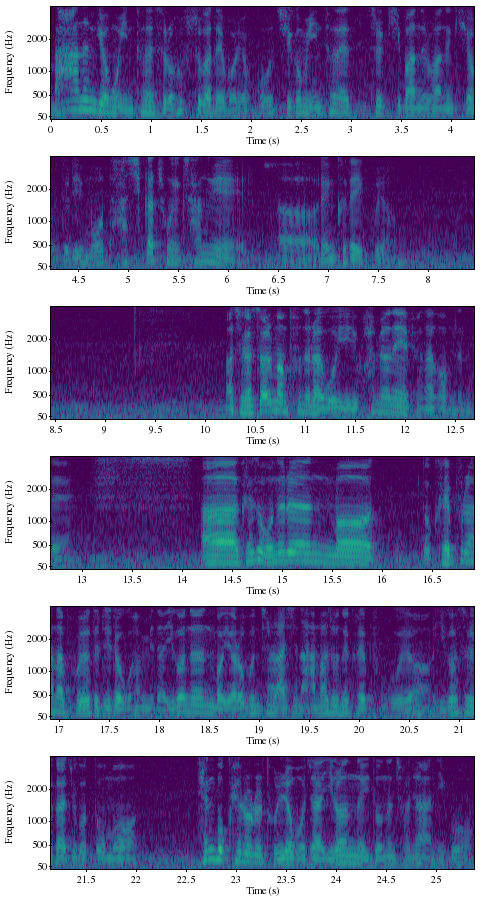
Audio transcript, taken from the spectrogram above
많은 경우 인터넷으로 흡수가 돼 버렸고 지금은 인터넷을 기반으로 하는 기업들이 뭐 다 시가총액 상위에 어, 랭크돼 있고요. 아, 제가 썰만 푸느라고 이 화면에 변화가 없는데 아 그래서 오늘은 뭐 또 그래프를 하나 보여드리려고 합니다. 이거는 뭐 여러분 잘 아시는 아마존의 그래프고요. 이것을 가지고 또 뭐 행복 회로를 돌려보자 이런 의도는 전혀 아니고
